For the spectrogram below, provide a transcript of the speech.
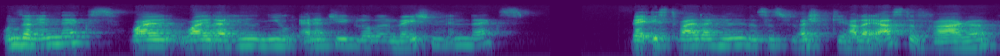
unseren Index, Wilder Hill New Energy Global Innovation Index. Wer ist Wilder Hill? Das ist vielleicht die allererste Frage.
